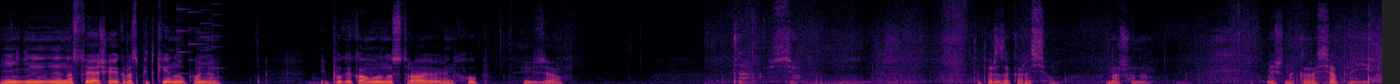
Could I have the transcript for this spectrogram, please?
Ні, Не настоячка, якраз підкинув, поняв? І поки камеру настраював, він хоп і взяв. Так, все. Тепер за карасем. Що нам? Ми ж на карася приїхали,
